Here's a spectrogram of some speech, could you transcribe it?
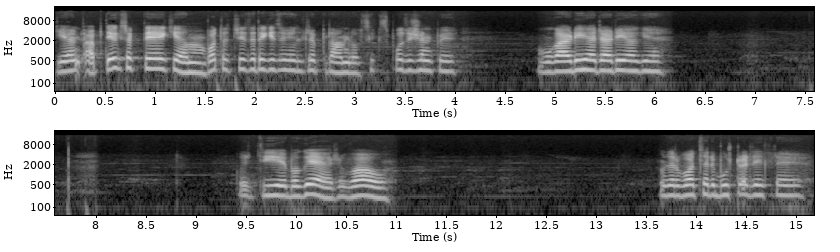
ये आप देख सकते हैं कि हम बहुत अच्छे तरीके से खेल रहे हैं। हम लोग सिक्स पोजीशन पे वो गाड़ी है, जा रही आगे। कुछ दिए बगैर वाह उधर बहुत सारे बूस्टर देख रहे हैं।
